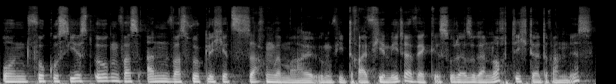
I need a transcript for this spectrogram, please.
und fokussierst irgendwas an, was wirklich jetzt, sagen wir mal, irgendwie drei, vier Meter weg ist oder sogar noch dichter dran ist,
